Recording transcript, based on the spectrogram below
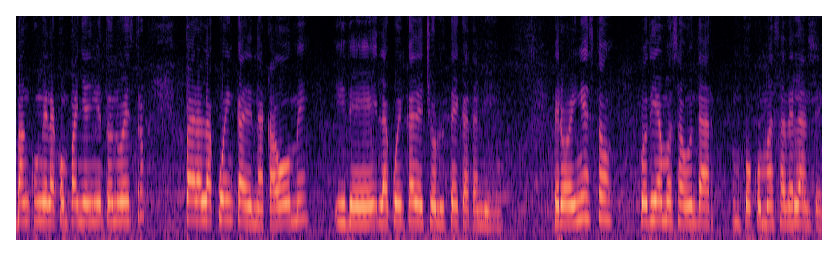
van con el acompañamiento nuestro para la cuenca de Nacaome y de la cuenca de Choluteca también. Pero en esto podríamos ahondar un poco más adelante.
